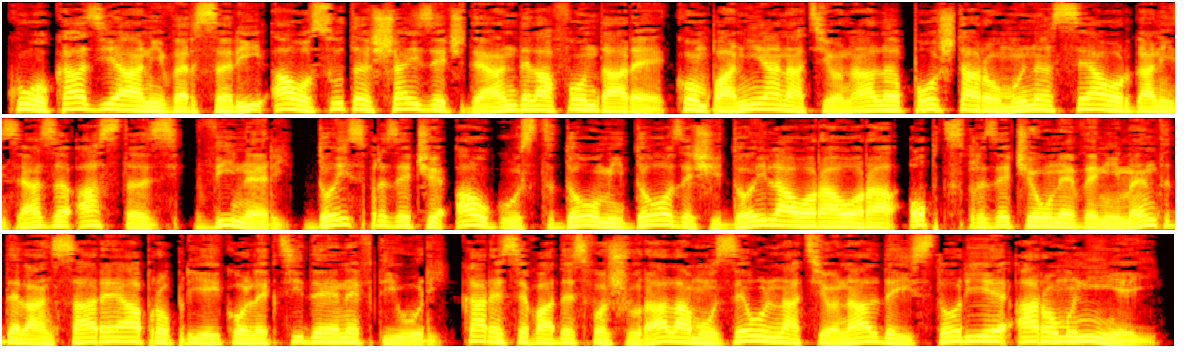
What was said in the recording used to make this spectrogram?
Cu ocazia aniversării a 160 de ani de la fondare, Compania Națională Poșta Română se organizează astăzi, vineri, 12 august 2022 la ora ora 18 un eveniment de lansare a propriei colecții de NFT-uri, care se va desfășura la Muzeul Național de Istorie a României.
